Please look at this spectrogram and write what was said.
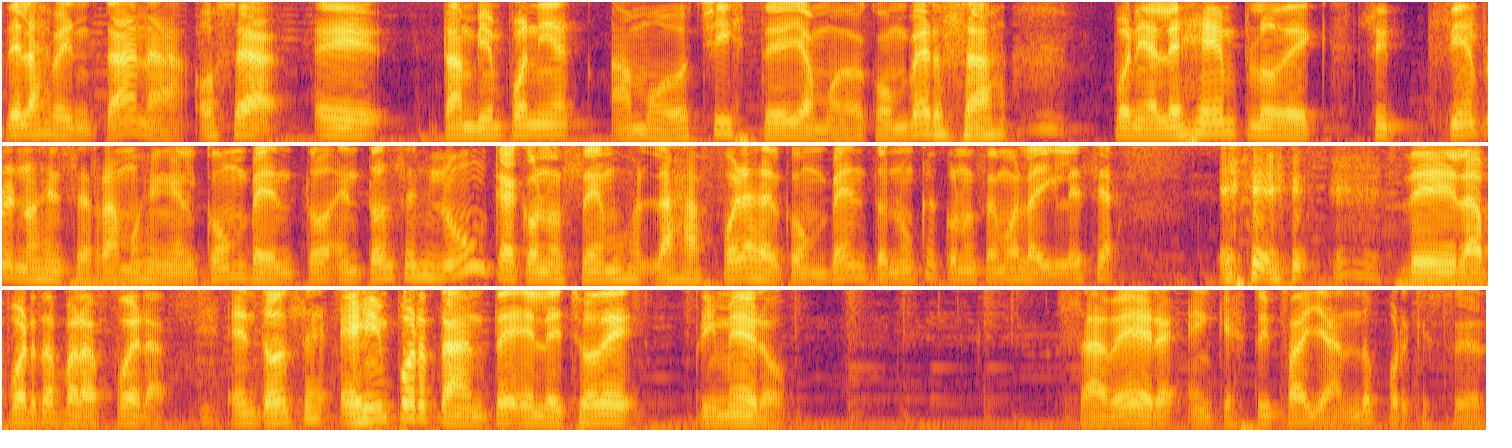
de las ventanas. O sea, eh, también ponía a modo chiste y a modo conversa, ponía el ejemplo de si siempre nos encerramos en el convento, entonces nunca conocemos las afueras del convento, nunca conocemos la iglesia de la puerta para afuera. Entonces es importante el hecho de, primero, saber en qué estoy fallando, porque soy,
